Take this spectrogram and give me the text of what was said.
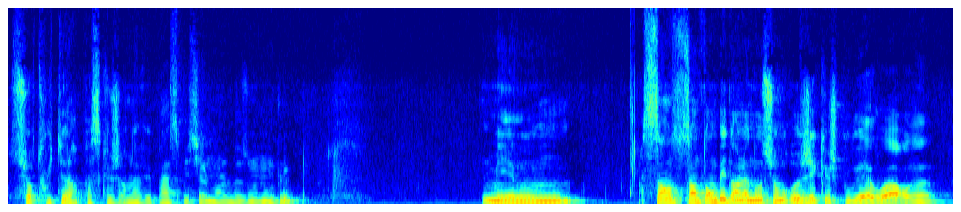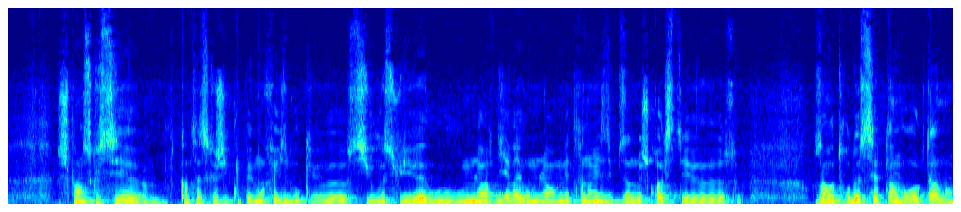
sur Twitter parce que j'en avais pas spécialement le besoin non plus. Mais sans, sans tomber dans la notion de rejet que je pouvais avoir, euh, je pense que c'est... euh, quand est-ce que j'ai coupé mon Facebook? Euh, si vous suivez, vous, me le direz, vous me le remettrez dans les épisodes, mais je crois que c'était aux alentours de septembre ou octobre.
